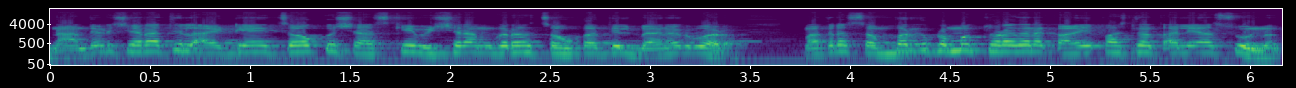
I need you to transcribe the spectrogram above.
नांदेड शहरातील आय टी आय चौक शासकीय विश्रामगृह चौकातील बॅनरवर मात्र संपर्क प्रमुख थोरात यांना काळे फासण्यात आले असून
